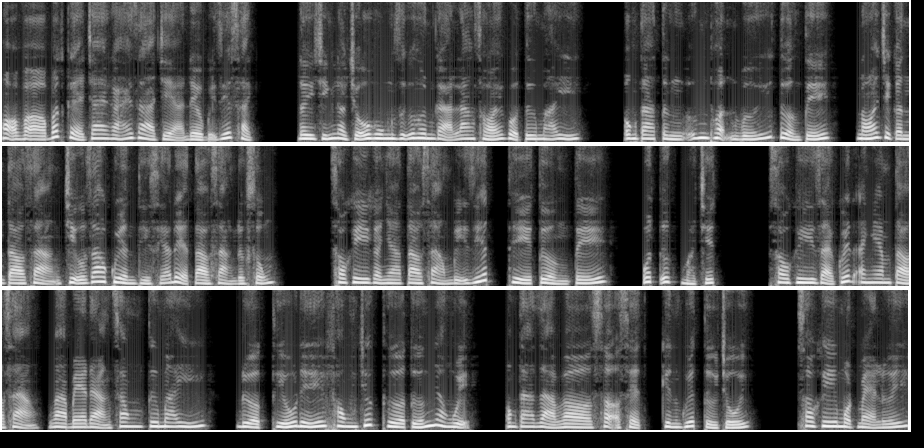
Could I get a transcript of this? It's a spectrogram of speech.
họ vợ bất kể trai gái già trẻ đều bị giết sạch. Đây chính là chỗ hung dữ hơn cả lang sói của Tư Mã Ý. Ông ta từng ưng thuận với tưởng tế, nói chỉ cần Tào Sảng chịu giao quyền thì sẽ để Tào Sảng được sống. Sau khi cả nhà Tào Sảng bị giết thì tưởng tế uất ức mà chết. Sau khi giải quyết anh em Tào Sảng và bè đảng xong Tư Mã Ý được thiếu đế phong chức thừa tướng nhà Ngụy, ông ta giả vờ sợ sệt kiên quyết từ chối. Sau khi một mẻ lưới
